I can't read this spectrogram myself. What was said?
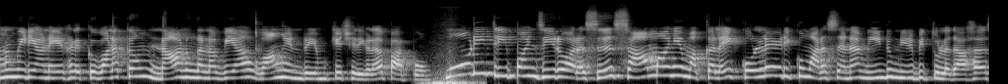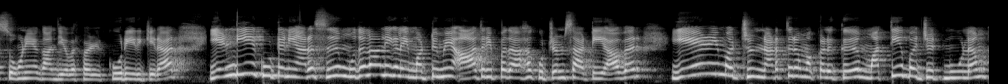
தமிழ் மீடியா நேயர்களுக்கு வணக்கம். நான் உங்கள் நவ்யா. வாங்க இன்றைய முக்கிய செய்திகளை பார்ப்போம். மோடி த்ரீ பாயிண்ட் ஜீரோ அரசு சாமானிய மக்களை கொள்ளையடிக்கும் அரசு என மீண்டும் நிரூபித்துள்ளதாக சோனியா காந்தி அவர்கள் கூறியிருக்கிறார். என்டிஏ கூட்டணி அரசு முதலாளிகளை மட்டுமே ஆதரிப்பதாக குற்றம் சாட்டிய அவர் ஏழை மற்றும் நடுத்தர மக்களுக்கு மத்திய பட்ஜெட் மூலம்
